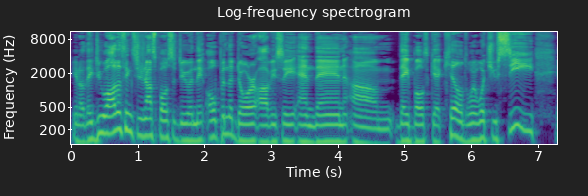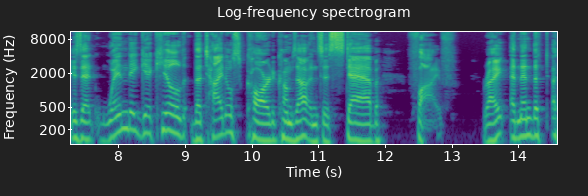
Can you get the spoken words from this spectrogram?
You know they do all the things you're not supposed to do and they open the door obviously and then um they both get killed. Well what you see is that when they get killed the title card comes out and says stab five right? And then the uh,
